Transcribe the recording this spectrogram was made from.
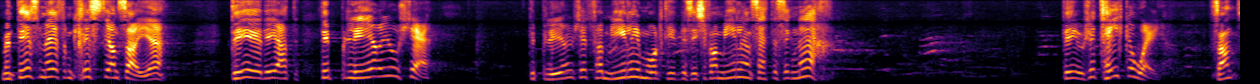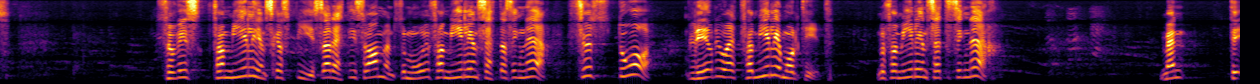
Men det som er som Kristian sier, det er det at det blir jo ikke det blir jo ikke et familiemåltid hvis ikke familien setter seg ned. Det er jo ikke takeaway. sant? Så hvis familien skal spise dette sammen, så må jo familien sette seg ned. Først da blir det jo et familiemåltid. Når familien setter seg ned. Men det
